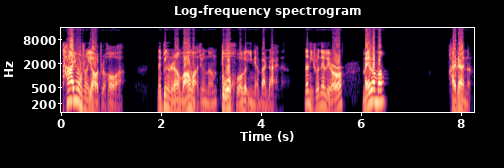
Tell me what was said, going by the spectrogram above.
他用上药之后啊，那病人往往就能多活个一年半载的。那你说那瘤没了吗？还在那儿。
